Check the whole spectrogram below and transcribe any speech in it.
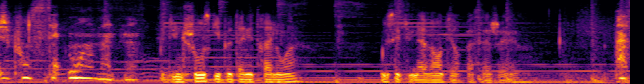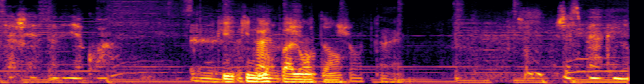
je pense sept mois maintenant. C'est une chose qui peut aller très loin Ou c'est une aventure passagère? Passager, ça veut dire quoi? Qui, ne dure pas longtemps. J'espère que non.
